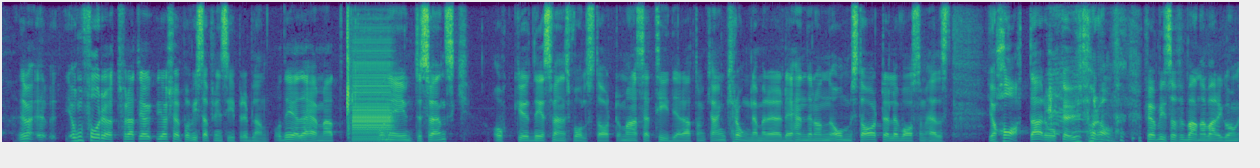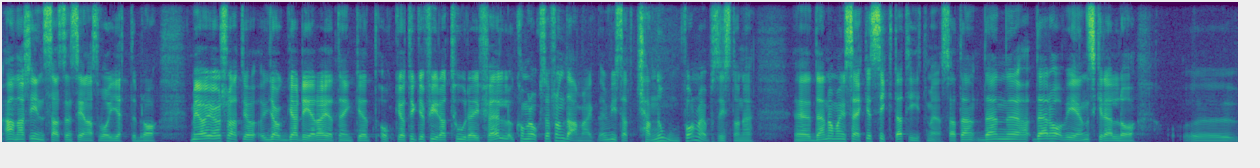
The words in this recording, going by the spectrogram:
Hon får rött för att jag, jag kör på vissa principer ibland. Och det är det här med att hon är ju inte svensk och eh, det är svensk våldstart. Och man har sett tidigare att de kan krångla med det där. Det händer någon omstart eller vad som helst. Jag hatar att åka ut på dem, för jag blir så förbannad varje gång. Annars insatsen senast var jättebra. Men jag gör så att jag, jag garderar helt enkelt. Och jag tycker fyra Tora Eiffel kommer också från Danmark. Den har visat kanonform här på sistone. Eh, den har man ju säkert siktat hit med. Så den, den, eh, där har vi en skräll då, eh,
